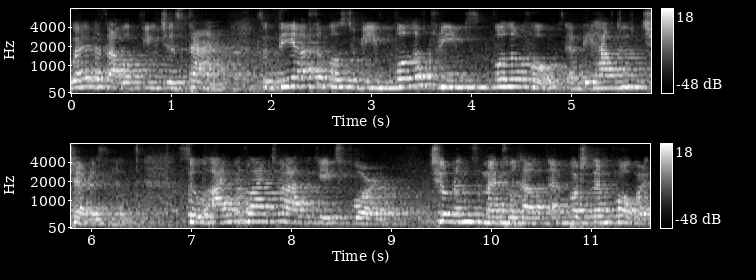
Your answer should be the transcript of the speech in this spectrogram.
where does our future stand? So they are supposed to be full of dreams, full of hopes, and they have to cherish it. So I would like to advocate for children's mental health and push them forward,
